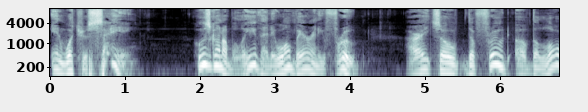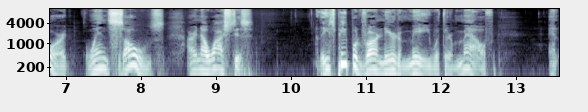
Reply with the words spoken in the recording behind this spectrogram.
in what you're saying, who's going to believe that it won't bear any fruit? All right. So the fruit of the Lord wins souls. All right. Now watch this. These people draw near to me with their mouth and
